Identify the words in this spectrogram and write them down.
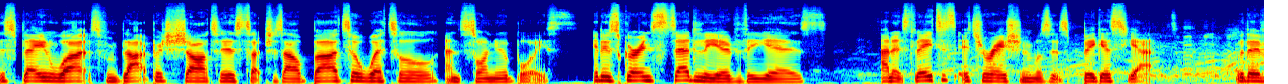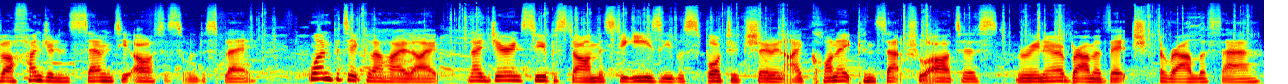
displaying works from black British artists such as Alberta Whittle and Sonia Boyce. It has grown steadily over the years, and its latest iteration was its biggest yet, with over 170 artists on display. One particular highlight Nigerian superstar Mr. Eazi was spotted showing iconic conceptual artist Marina Abramovic around the fair,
